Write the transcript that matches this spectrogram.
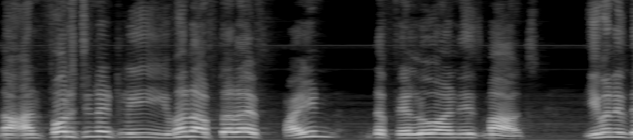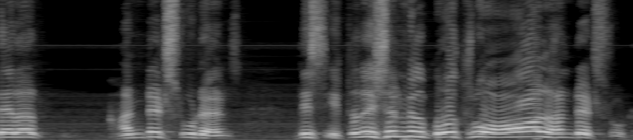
Now, unfortunately, even after I find the fellow and his marks, even if there are 100 students, this iteration will go through all 100 students.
